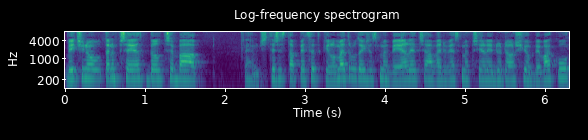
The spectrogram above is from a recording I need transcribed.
Většinou ten přejezd byl třeba 400-500 kilometrů, takže jsme vyjeli, třeba ve dvě jsme přijeli do dalšího bivaku,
